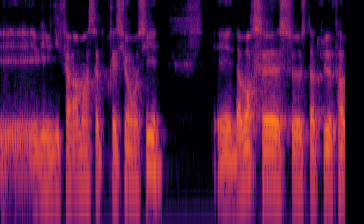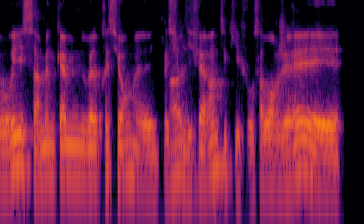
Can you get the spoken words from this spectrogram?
vivent différemment cette pression aussi. Et d'avoir ce, statut de favori, ça amène quand même une nouvelle pression, une pression différente qu'il faut savoir gérer. Et,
